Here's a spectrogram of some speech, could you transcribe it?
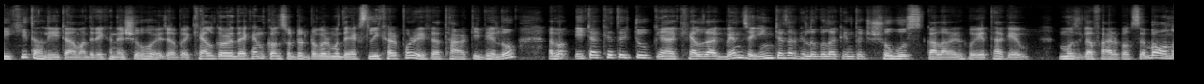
লিখি, তাহলে এটা আমাদের এখানে শো হয়ে যাবে। খেয়াল করে দেখেন কনসোল ডট লগের মধ্যে এক্স লেখার পর এটা থার্টি ভ্যালু এবং এটার ক্ষেত্রে একটু খেয়াল রাখবেন যে ইন্টাজার ভ্যালুগুলো কিন্তু একটু সবুজ কালারের হয়ে থাকে মজিলা ফায়ারবক্সে বা অন্য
